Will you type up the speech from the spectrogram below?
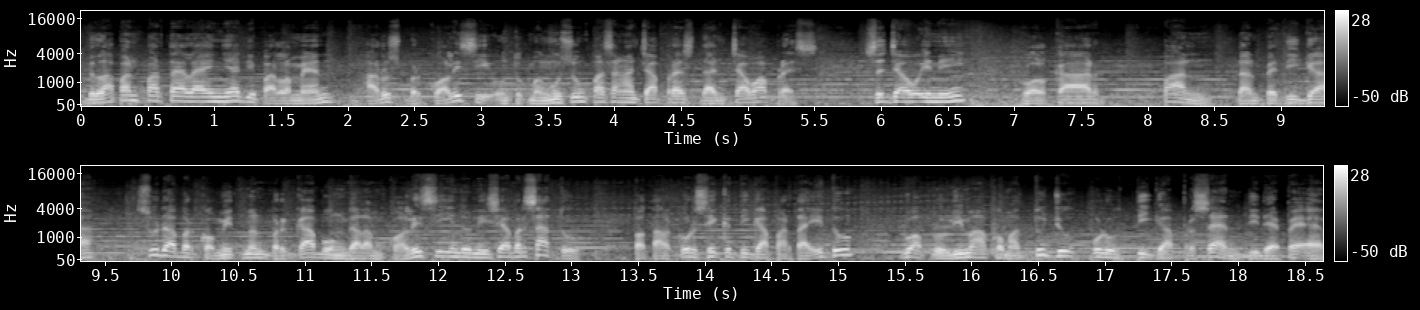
Delapan partai lainnya di parlemen harus berkoalisi untuk mengusung pasangan capres dan cawapres. Sejauh ini, Golkar, PAN, dan P3 sudah berkomitmen bergabung dalam koalisi Indonesia Bersatu. Total kursi ketiga partai itu 25,73 persen di DPR.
